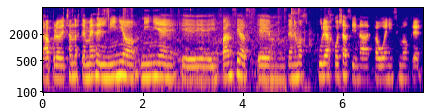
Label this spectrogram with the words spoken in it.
aprovechando este mes del niño, niñe, eh, infancias, em, tenemos puras joyas y nada, está buenísimo que,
